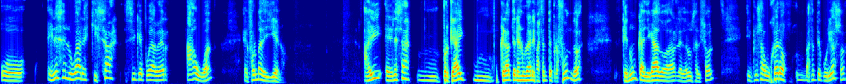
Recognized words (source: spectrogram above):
o en esos lugares quizás sí que puede haber agua en forma de hielo. Ahí, en esas, mm, porque hay mm, cráteres lunares bastante profundos que nunca ha llegado a darle la luz al sol, incluso agujeros bastante curiosos.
